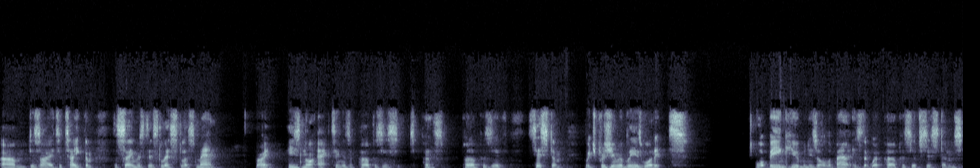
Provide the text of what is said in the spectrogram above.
um, desire to take them. The same as this listless man, right? He's not acting as a purposive, purposive system, which presumably is what it's what being human is all about. Is that we're purposive systems.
